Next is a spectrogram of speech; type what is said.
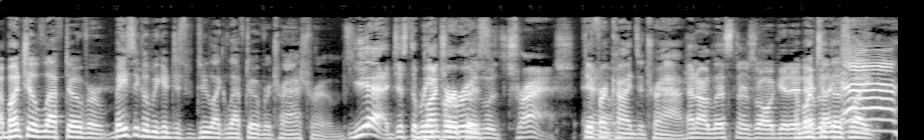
A bunch of leftover. Basically, we could just do like leftover trash rooms, Yeah, just a bunch of rooms with trash. different know? kinds of trash. And our listeners will all get in. A bunch of like, those, like- "Ah!"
